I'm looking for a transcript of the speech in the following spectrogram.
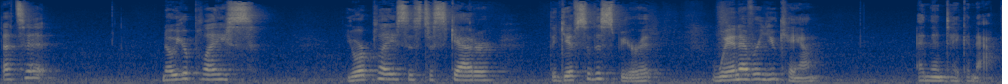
That's it. Know your place. Your place is to scatter the gifts of the Spirit whenever you can and then take a nap.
